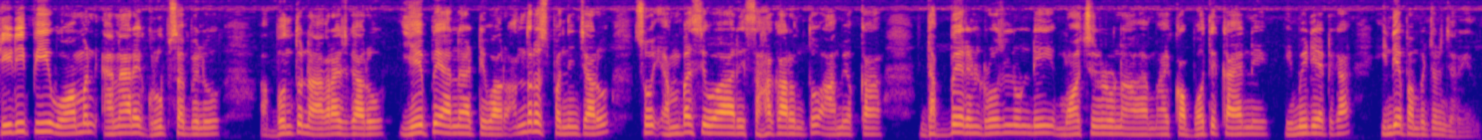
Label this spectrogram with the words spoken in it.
టీడీపీ ఓమన్ ఎన్ఆర్ఐ గ్రూప్ సభ్యులు బొంతు నాగరాజ్ గారు ఏపీ ఎన్ఆర్టీ వారు అందరూ స్పందించారు. సో ఎంబసీ వారి సహకారంతో ఆమె యొక్క డెబ్బై రెండు రోజుల నుండి మార్చురీలో ఉన్న ఆమె యొక్క భౌతిక కాయాన్ని ఇమీడియట్గా ఇండియా పంపించడం జరిగింది.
